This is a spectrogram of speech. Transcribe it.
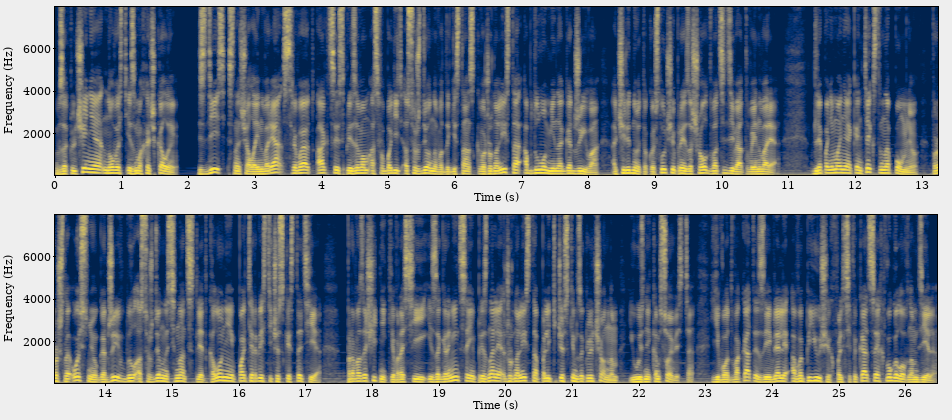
В заключение новость из Махачкалы. Здесь с начала января срывают акции с призывом освободить осужденного дагестанского журналиста Абдулмумина Гаджиева. Очередной такой случай произошел 29 января. Для понимания контекста напомню, прошлой осенью Гаджиев был осужден на 17 лет колонии по террористической статье. Правозащитники в России и за границей признали журналиста политическим заключенным и узником совести. Его адвокаты заявляли о вопиющих фальсификациях в уголовном деле.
